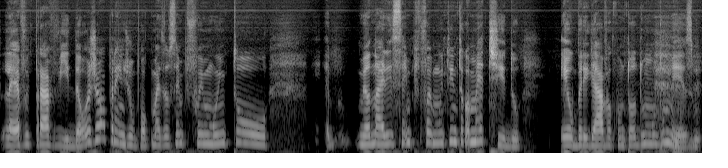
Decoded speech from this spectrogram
levo pra vida. Hoje eu aprendi um pouco, mas eu sempre fui muito. Meu nariz sempre foi muito intrometido. Eu brigava com todo mundo mesmo.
